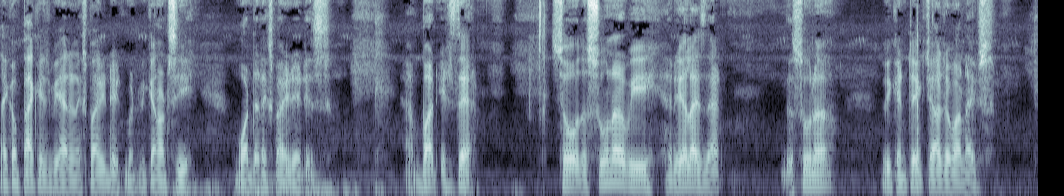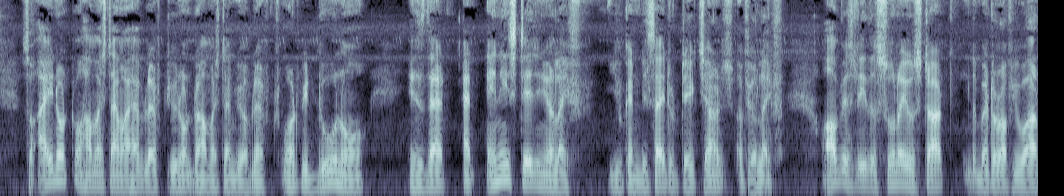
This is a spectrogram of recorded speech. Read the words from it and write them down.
Like a package, we had an expiry date, but we cannot see what that expiry date is. Uh, but it's there. So the sooner we realize that, the sooner we can take charge of our lives. So I don't know how much time I have left. You don't know how much time you have left. What we do know is that at any stage in your life, you can decide to take charge of your life. Obviously, the sooner you start, the better off you are.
